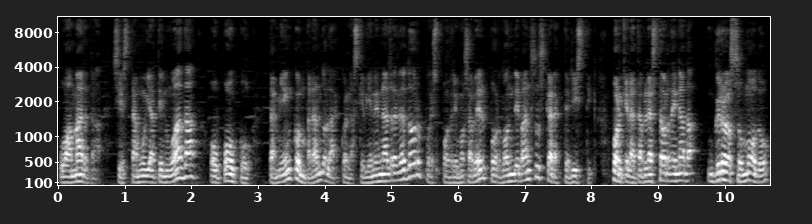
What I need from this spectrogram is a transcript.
o amarga, si está muy atenuada o poco, también comparándola con las que vienen alrededor, pues podremos saber por dónde van sus características. Porque la tabla está ordenada, grosso modo,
